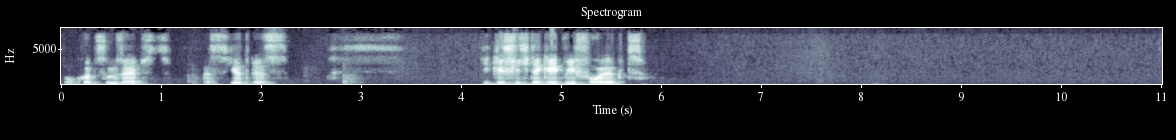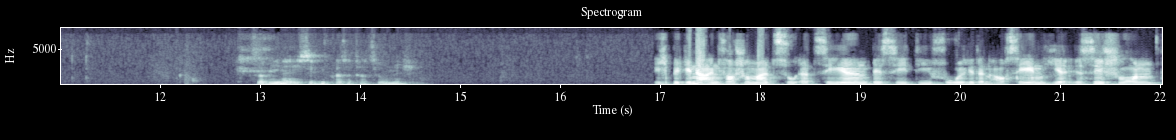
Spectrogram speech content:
vor kurzem selbst passiert ist. Die Geschichte geht wie folgt. Sabine, ich sehe die Präsentation nicht. Ich beginne einfach schon mal zu erzählen, bis Sie die Folie dann auch sehen. Hier ist sie schon.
